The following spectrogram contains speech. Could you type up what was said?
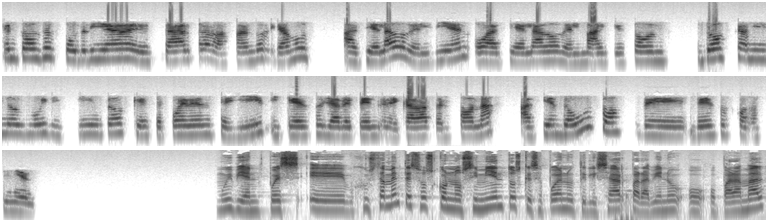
entonces podría estar trabajando, digamos, hacia el lado del bien o hacia el lado del mal, que son dos caminos muy distintos que se pueden seguir y que eso ya depende de cada persona haciendo uso de, de esos conocimientos. Muy bien, pues eh, justamente esos conocimientos que se pueden utilizar para bien o, para mal,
